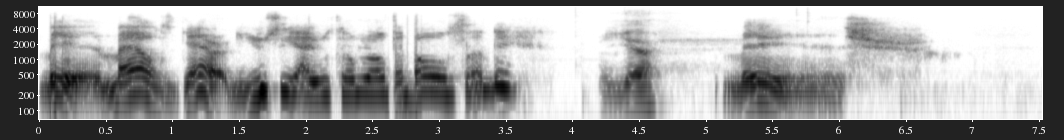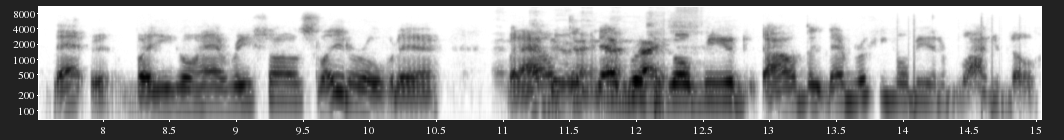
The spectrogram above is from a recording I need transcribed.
man, Myles Garrett, do you see how he was coming off that ball Sunday? Yeah. Man, that but he gonna have Rashawn Slater over there. And But I don't think that rookie nice. gonna be. I don't think that rookie gonna be in the blocking though.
